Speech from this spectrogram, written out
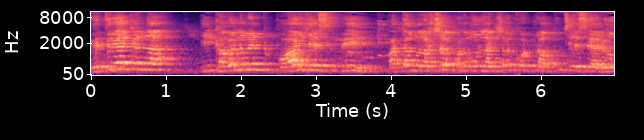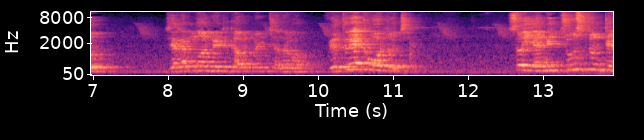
వ్యతిరేకంగా ఈ గవర్నమెంట్ పాడు చేసింది పద్దెనిమిది లక్షలు పదమూడు లక్షల కోట్లు అప్పు చేశారు జగన్మోహన్ రెడ్డి గవర్నమెంట్ చంద్రబాబు. వ్యతిరేక ఓటు వచ్చింది. సో ఇవన్నీ చూస్తుంటే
